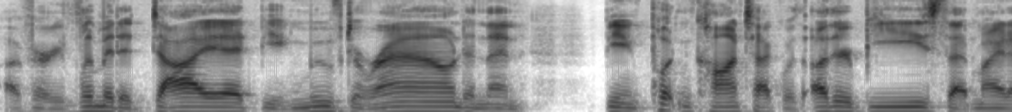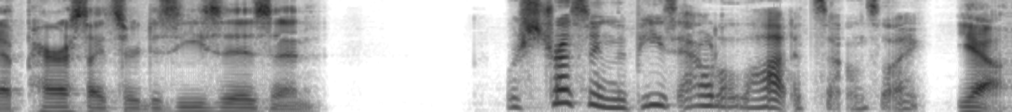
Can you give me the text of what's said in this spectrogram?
a very limited diet, being moved around, and then being put in contact with other bees that might have parasites or diseases. And we're stressing the bees out a lot, it sounds like. Yeah,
